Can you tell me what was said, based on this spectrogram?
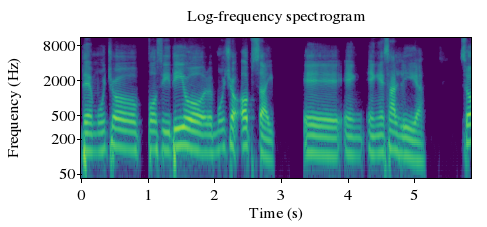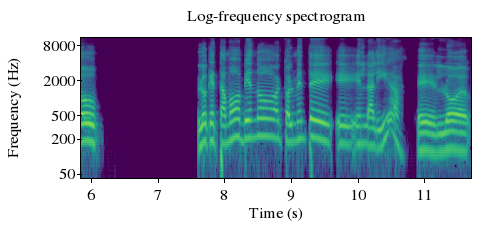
de mucho positivo, mucho upside eh, en, en, esas ligas. So, lo que estamos viendo actualmente eh, en la liga, eh, lo,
